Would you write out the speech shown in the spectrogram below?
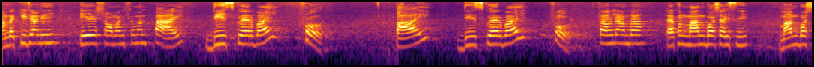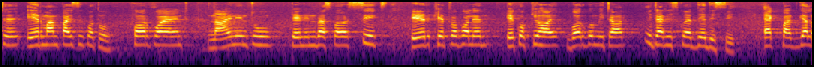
আমরা কি জানি? এ সমান সমান pi D square by four pi D square by four তাহলে আমরা এখন মান বসাইছি। মান বসে এর মান পাইছি কত? Four point nine into ten inverse power six এর ক্ষেত্রফলের একক কী হয়? বর্গ মিটার মিটার স্কোয়ার দিয়ে দিচ্ছি। এক পার্ট গেল।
